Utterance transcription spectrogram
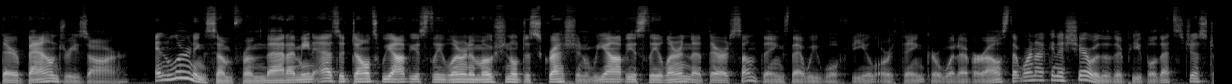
their boundaries are and learning some from that. I mean, as adults, we obviously learn emotional discretion. We obviously learn that there are some things that we will feel or think or whatever else that we're not going to share with other people. That's just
